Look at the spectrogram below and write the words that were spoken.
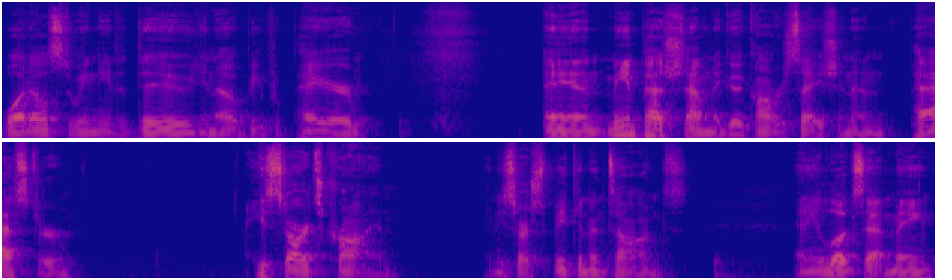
What else do we need to do? You know, be prepared. And me and Pastor's having a good conversation, and Pastor, he starts crying, and he starts speaking in tongues, and he looks at me,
